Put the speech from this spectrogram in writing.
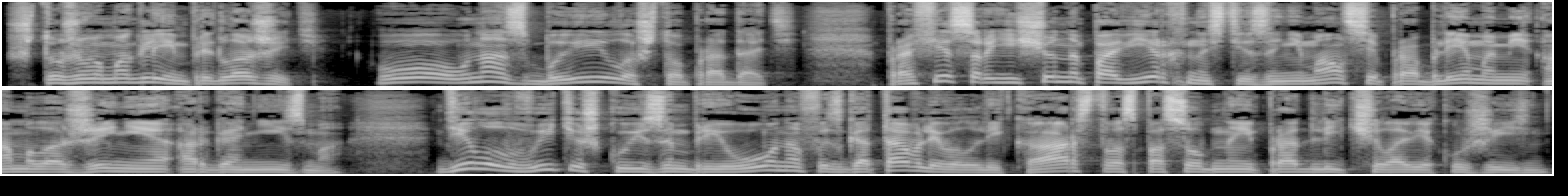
Что же вы могли им предложить? О, у нас было что продать. Профессор еще на поверхности занимался проблемами омоложения организма. Делал вытяжку из эмбрионов, изготавливал лекарства, способные продлить человеку жизнь.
